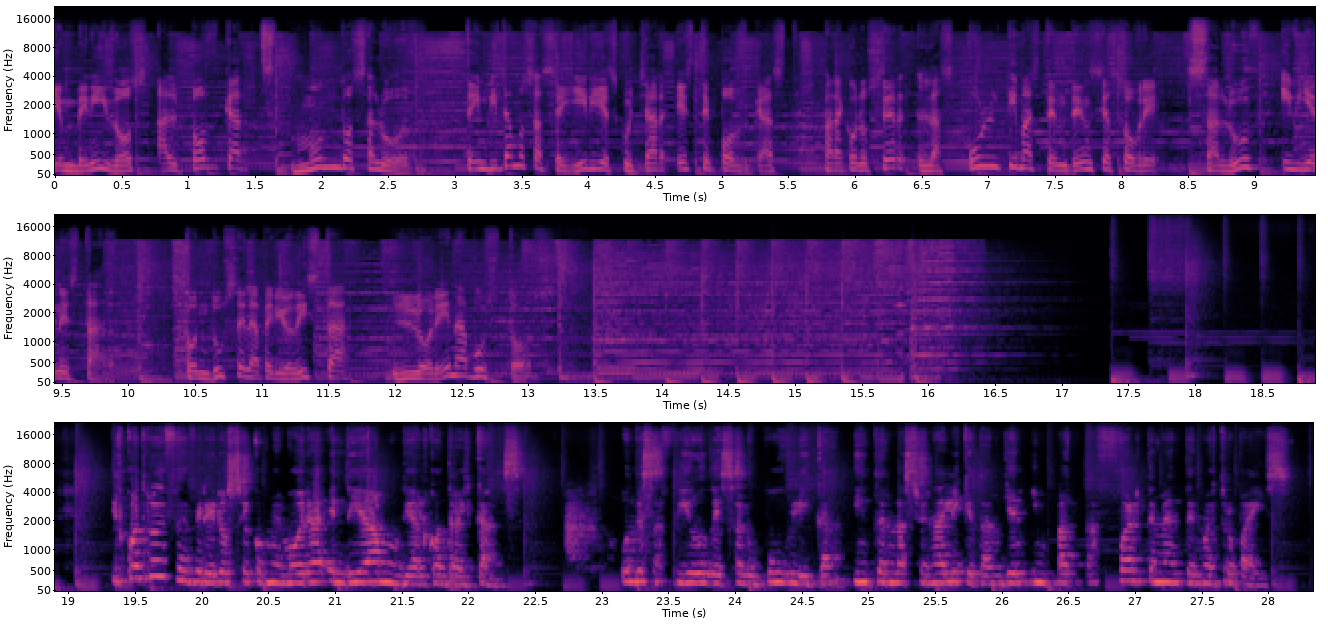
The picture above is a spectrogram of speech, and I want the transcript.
Bienvenidos al podcast Mundo Salud. Te invitamos a seguir y escuchar este podcast para conocer las últimas tendencias sobre salud y bienestar. Conduce la periodista Lorena Bustos. El 4 de febrero se conmemora el Día Mundial contra el Cáncer, un desafío de salud pública internacional y que también impacta fuertemente en nuestro país.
